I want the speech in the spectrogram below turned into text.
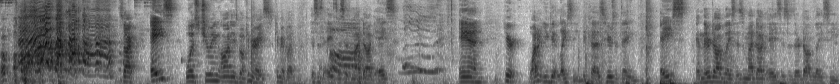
Oh. oh. Sorry. Ace was chewing on his bone. Come here, Ace. Come here, bud. This is Ace. This is my dog, Ace. And here, why don't you get Lacey? Because here's the thing, Ace and their dog Lacey. This is my dog Ace. This is their dog Lacey.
